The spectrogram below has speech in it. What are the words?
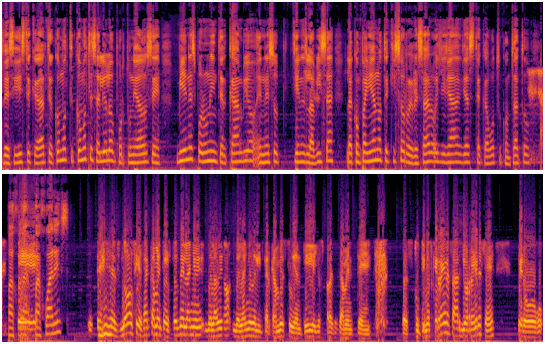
decidiste quedarte? ¿Cómo te, ¿Cómo te salió la oportunidad? O sea, vienes por un intercambio, en eso tienes la visa, la compañía no te quiso regresar, oye, ya, ya se te acabó tu contrato para eh, Juárez. No, sí, exactamente. Después del año del, año del año del intercambio estudiantil, ellos prácticamente, pues tú tienes que regresar. Yo regresé, pero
